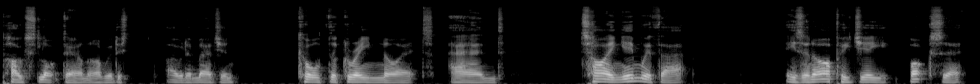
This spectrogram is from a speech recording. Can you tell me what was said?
post lockdown. I would I would imagine called The Green Knight, and tying in with that is an RPG box set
